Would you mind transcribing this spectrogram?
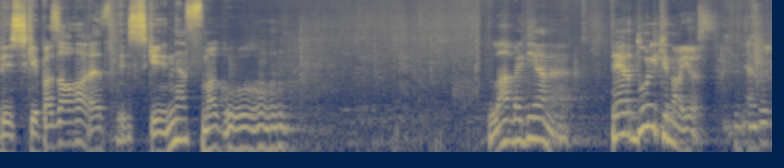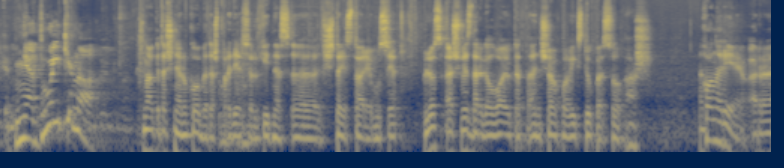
biški pazoras, biški nesmagu. Labą dieną. Tai ir dulkino jūs. Nedulkino. Nedulkino? Žinokit, aš nerūkau, bet aš pradėsiu rūkyti, nes uh, šitą istoriją mūsų. Plus, aš vis dar galvoju, kad ant šio paveiksliuko esu aš. Ko norėjau? Ar e,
